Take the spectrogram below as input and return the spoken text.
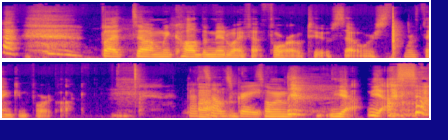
but um, we called the midwife at 4:02, so we're we're thinking four o'clock. That sounds Um, great. So yeah, yeah. So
